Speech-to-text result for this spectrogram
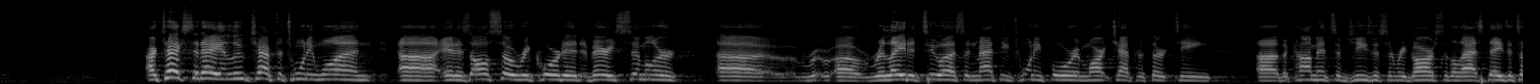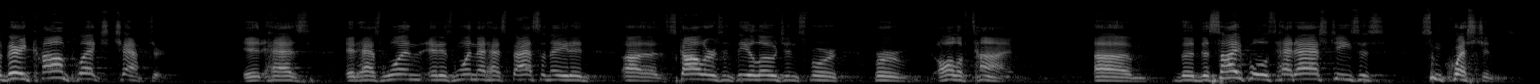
Our text today in Luke chapter 21, uh, it is also recorded very similar, uh, uh, related to us in Matthew 24 and Mark chapter 13. Uh, the comments of Jesus in regards to the last days. It's a very complex chapter. It has, it has one, it is one that has fascinated uh, scholars and theologians for, for all of time. Um, the disciples had asked Jesus some questions.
